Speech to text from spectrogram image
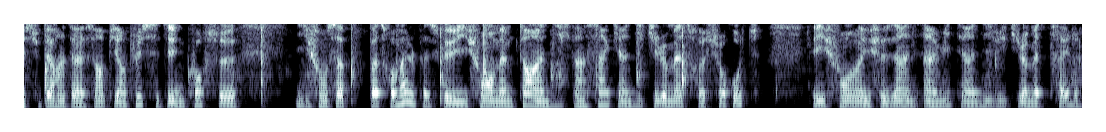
super intéressant. Puis en plus, c'était une course, euh, ils font ça pas trop mal parce qu'ils font en même temps un, 10, 5 et un 10 km sur route. Et ils, font, ils faisaient un, 8 et un 18 km trail.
